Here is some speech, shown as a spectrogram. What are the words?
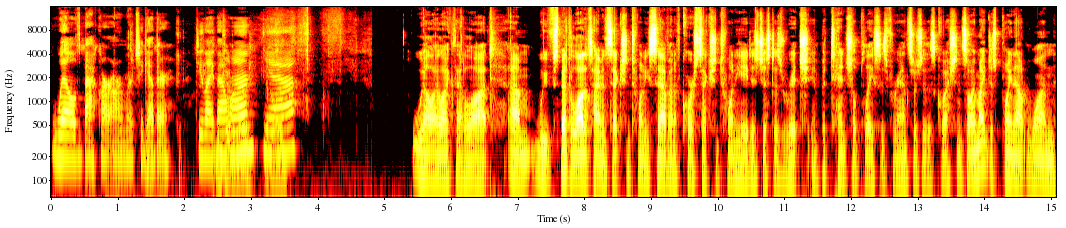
weld back our armor together. Good. Do you like that Good one? yeah. Well, I like that a lot. Um, we've spent a lot of time in section 27. Of course, section 28 is just as rich in potential places for answers to this question. So I might just point out one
